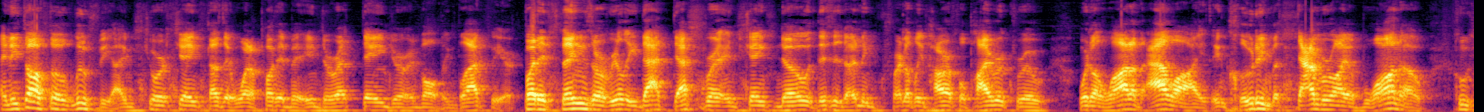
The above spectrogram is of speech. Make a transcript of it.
and he's also Luffy. I'm sure Shanks doesn't want to put him in direct danger involving Blackbeard. But if things are really that desperate and Shanks knows this is an incredibly powerful pirate crew with a lot of allies, including the Samurai of Wano, who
